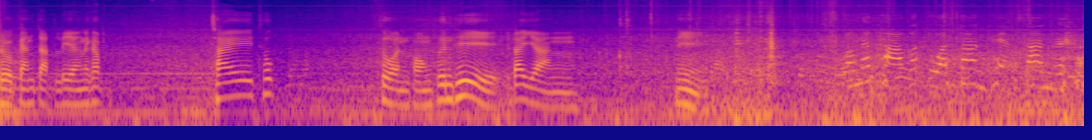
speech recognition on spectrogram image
ดูการจัดเรียงนะครับ ใช้ทุกส่วนของพื้นที่ได้อย่างนี่ แล้วแม่ค้าก็ตัวสั้นแขนสั้นเวลา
